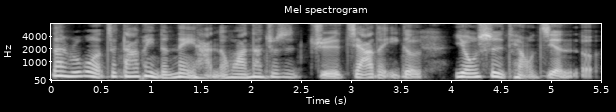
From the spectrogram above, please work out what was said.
那如果再搭配你的内涵的话，那就是绝佳的一个。优势条件了，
